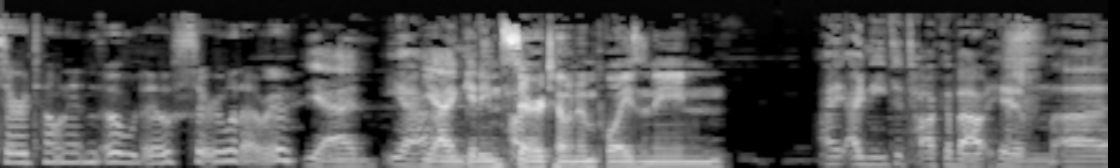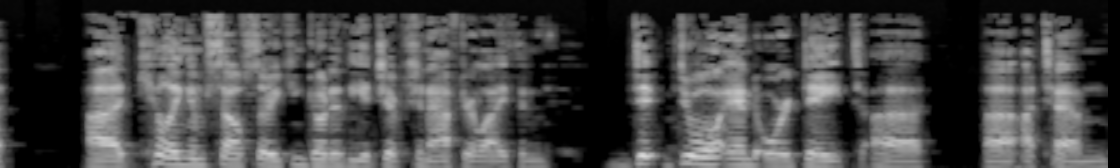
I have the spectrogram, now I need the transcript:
serotonin overdose or whatever. yeah, Yeah, yeah, I getting talk- serotonin poisoning. I, I need to talk about him uh uh killing himself so he can go to the Egyptian afterlife and di- duel and or date uh uh Atem.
